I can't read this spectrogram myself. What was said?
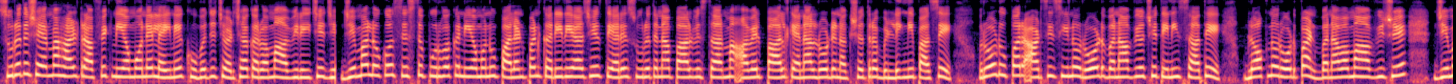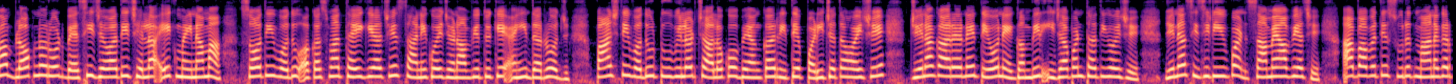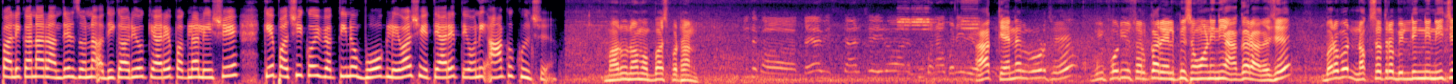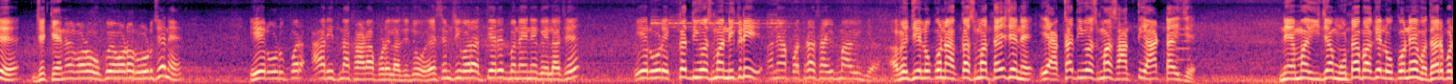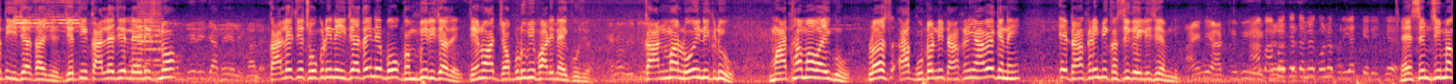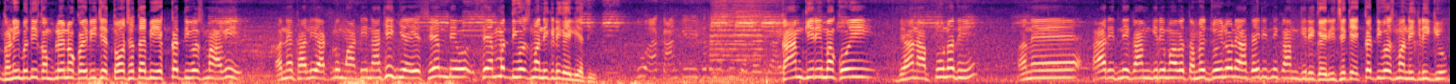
સુરત શહેરમાં હાલ ટ્રાફિક નિયમોને લઈને ખૂબ જ ચર્ચા કરવામાં આવી રહી છે જેમાં લોકો શિસ્તપૂર્વક નિયમોનું પાલન પણ કરી રહ્યા છે. ત્યારે સુરતના પાલ વિસ્તારમાં આવેલ પાલ કેનાલ રોડ નક્ષત્ર બિલ્ડિંગની પાસે રોડ ઉપર આરસીસીનો રોડ બનાવ્યો છે. તેની સાથે બ્લોકનો રોડ પણ બનાવવામાં આવ્યું છે, જેમાં બ્લોકનો રોડ બેસી જવાથી છેલ્લા એક મહિનામાં સોથી વધુ અકસ્માત થઈ ગયા છે. સ્થાનિકોએ જણાવ્યું હતું કે અહીં દરરોજ પાંચથી વધુ ટુ વ્હીલર ચાલકો ભયંકર રીતે પડી જતા હોય છે, જેના કારણે તેઓને ગંભીર ઈજા પણ થતી હોય છે જેના સીસીટીવી પણ સામે આવ્યા છે. આ બાબતે સુરત મહાનગરપાલિકાના રાંદેર ઝોનના અધિકારીઓ ક્યારે પગલાં લેશે કે પછી કોઈ વ્યક્તિનો ભોગ લેવાશે ત્યારે તેઓની આંખ ખુલશે. મારું નામ અબ્બાસ પઠાણ. કયા વિસ્તાર છે એનો અને શું બનાવ બની રહ્યો આ કેનલ રોડ છે વિફોડિયું સલકર એલપી સવાણીની આગળ આવે છે. બરાબર નક્ષત્ર બિલ્ડિંગની નીચે જે કેનલવાળો ઉપરવાળો રોડ છે ને એ રોડ ઉપર આ રીતના ખાડા પડેલા છે. જો એસએમસી વાળા અત્યારે જ બનાવીને ગયેલા છે. એ રોડ એક જ દિવસમાં નીકળી અને આ પથરા સાઈડમાં આવી ગયા. હવે જે લોકોના અકસ્માત થાય છે ને એ આખા દિવસમાં સાતથી આઠ થાય છે. ને એમાં ઈજા મોટા ભાગે લોકોને વધારે પડતી ઈજા થાય છે. જેથી કાલે જે લેડીઝનો કાલે. જે છોકરીને ઈજા થઈ ને બહુ ગંભીર ઈજા થઈ. તેનો આ જબડું બી ફાડી નાખ્યું છે. કાનમાં લોહી નીકળ્યું. માથામાં વાગ્યું. પ્લસ આ ઘૂંટણની ઢાંકણી આવે કે નહીં એ ઢાંકણી બી ખસી ગયેલી છે એમની. આ બાબતે તમે કોને ફરિયાદ કરી છે? એસએમસીમાં ઘણી બધી કમ્પ્લેનો કરી છે તો છતાં બી એક જ દિવસમાં આવી અને ખાલી આટલું માટી નાખી ગયા એ સેમ સેમ જ દિવસમાં નીકળી ગયેલી હતી. શું આ કામગીરી વિશે તમે શું કહેશો કે આ કામગીરીમાં કોઈ ધ્યાન આપતું નથી અને આ રીતની કામગીરીમાં હવે તમે જ જોઈ લો ને આ કઈ રીતની કામગીરી કરી છે કે એક જ દિવસમાં નીકળી ગયું.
